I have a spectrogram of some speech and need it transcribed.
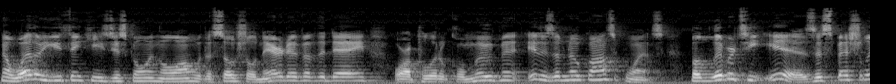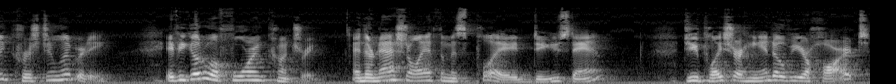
Now, whether you think he's just going along with the social narrative of the day or a political movement, it is of no consequence. But liberty is, especially Christian liberty. If you go to a foreign country, and their national anthem is played, do you stand? Do you place your hand over your heart?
